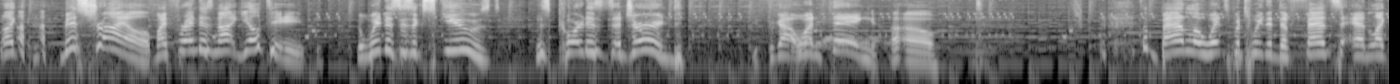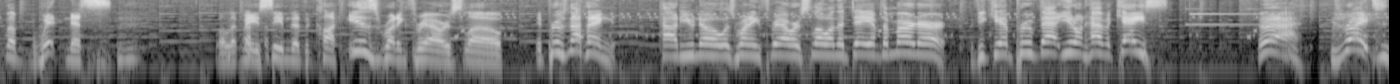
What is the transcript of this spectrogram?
like mistrial. My friend is not guilty. The witness is excused. This court is adjourned. You forgot one thing. Uh oh. It's a battle of wits between the defense and like the witness. Well, it may seem that the clock is running three hours slow. It proves nothing. How do you know it was running three hours slow on the day of the murder? If you can't prove that, you don't have a case. Ah, he's right.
